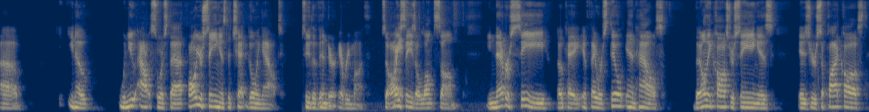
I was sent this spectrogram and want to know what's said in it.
uh, you know when you outsource that all you're seeing is the check going out to the vendor every month so all right. you see is a lump sum you never see okay if they were still in house the only cost you're seeing is is your supply cost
